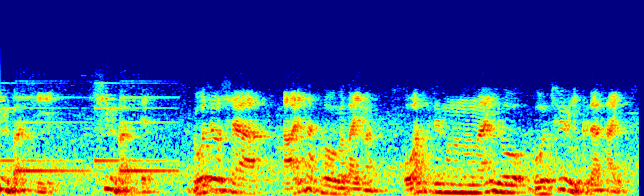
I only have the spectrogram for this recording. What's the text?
新橋新橋です。ご乗車ありがとうございます。お忘れ物のないようご注意ください。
